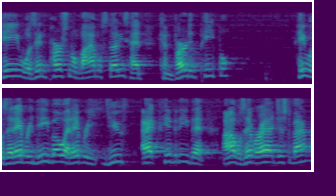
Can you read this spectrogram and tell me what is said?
He was in personal Bible studies, had converted people. He was at every Devo, at every youth activity that I was ever at, just about.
